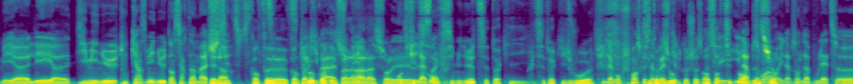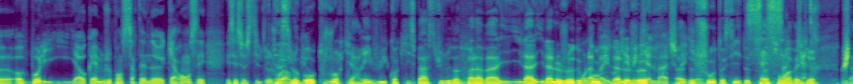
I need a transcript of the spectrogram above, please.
mais euh, les euh, 10 minutes ou 15 minutes dans certains matchs, là. c'est- Quand, euh, quand Loco n'est pas là, là sur on te les file la gonfle. 5-6 minutes, c'est toi qui, c'est toi qui joues. euh, la gonfle. Je pense que ça peut être quelque chose parce qu'il il a bien besoin, sûr. il a besoin de la boulette euh, off ball. Il, y a quand même, je pense, certaines euh, carences et, et c'est ce style de joueur. Lobo toujours qui arrive, lui quoi qu'il se passe, tu lui donnes pas la balle, il, il a, il a le jeu de on l'a coupe, pas il a évoqué, le jeu quel match, euh, de euh, shoot aussi. De toute 16, façon 5, avec 4. Bah,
